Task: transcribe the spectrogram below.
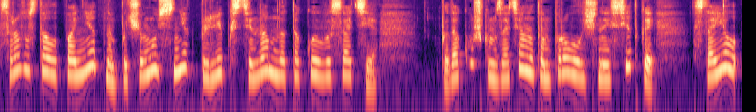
Сразу стало понятно, почему снег прилип к стенам на такой высоте. Под окошком, затянутым проволочной сеткой, стоял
